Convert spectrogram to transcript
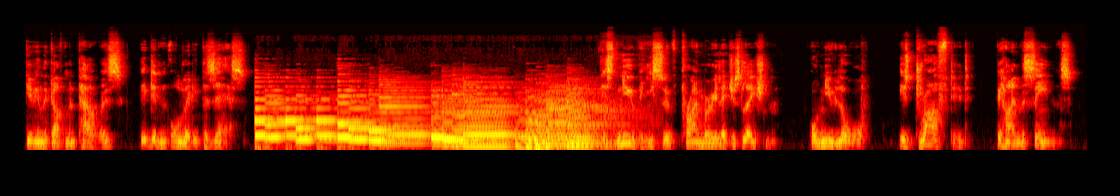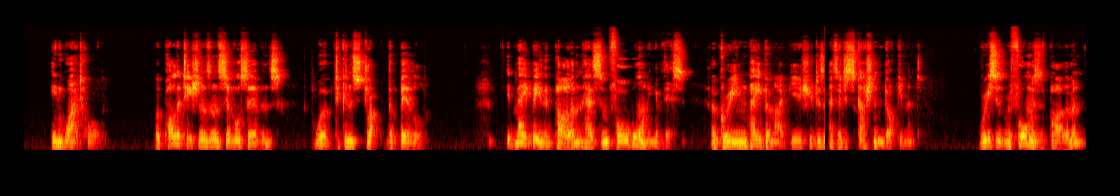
giving the government powers it didn't already possess. Piece of primary legislation, or new law, is drafted behind the scenes in Whitehall, where politicians and civil servants work to construct the bill. It may be that Parliament has some forewarning of this. A green paper might be issued as a discussion document. Recent reformers of Parliament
